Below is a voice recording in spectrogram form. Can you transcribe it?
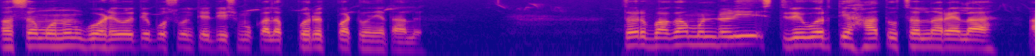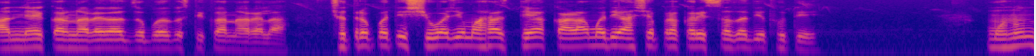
असं म्हणून घोड्यावरती बसून त्या देशमुखाला परत पाठवण्यात आलं. तर बघा मंडळी स्त्रीवरती हात उचलणाऱ्याला अन्याय करणाऱ्याला जबरदस्ती करणाऱ्याला छत्रपती शिवाजी महाराज त्या काळामध्ये अशा प्रकारे सजा देत होते. म्हणून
